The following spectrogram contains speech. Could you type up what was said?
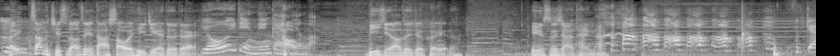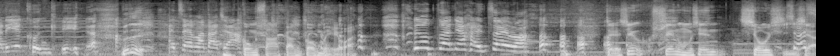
嗯，哎，这样解释到这里，大家稍微理解对不对？有一点点概念了，理解到这里就可以了，因为剩下的太难。不给你困气，不是还在吗？大家攻杀刚攻没完，大家还在吗？对，先先我们先休息一下，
